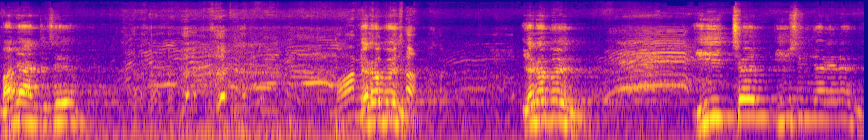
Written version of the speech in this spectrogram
마음에 안 드세요? 여러분. 여러분, 2020년에는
